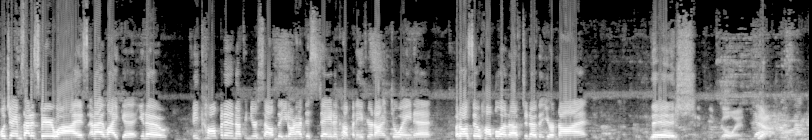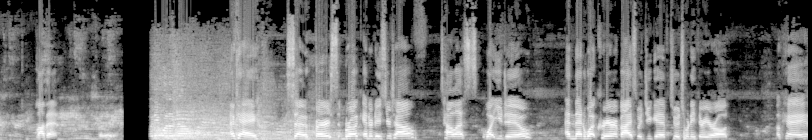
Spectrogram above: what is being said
Well, James, that is very wise, and I like it. You know, be confident enough in yourself that you don't have to stay at a company if you're not enjoying it, but also humble enough to know that you're not this. Keep going. Yeah. yeah. Love it. What do you want to know? Okay, so first, Brooke, introduce yourself. Tell us what you do, and then what career advice would you give to a 23 year old? Okay,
